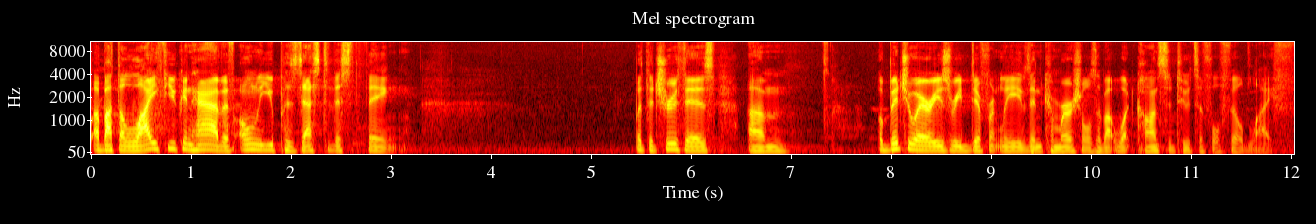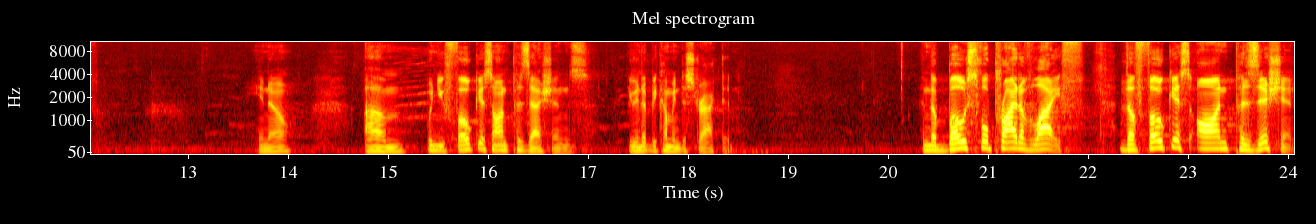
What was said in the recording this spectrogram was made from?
about the life you can have if only you possessed this thing. But the truth is, um, obituaries read differently than commercials about what constitutes a fulfilled life. You know? Um, when you focus on possessions, you end up becoming distracted. And the boastful pride of life, the focus on position.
